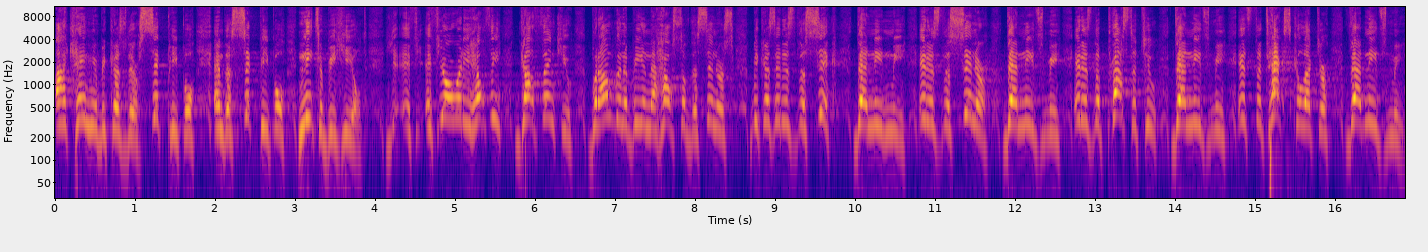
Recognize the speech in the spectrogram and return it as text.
I came here because there are sick people, and the sick people need to be healed. If, if you're already healthy, God, thank you. But I'm gonna be in the house of the sinners because it is the sick that need me. It is the sinner that needs me. It is the prostitute that needs me. It's the tax collector that needs me.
